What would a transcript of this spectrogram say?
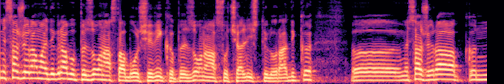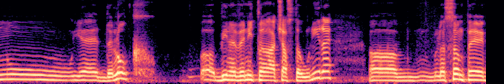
mesajul era mai degrabă pe zona asta bolșevică, pe zona socialiștilor, adică uh, mesajul era că nu e deloc uh, binevenită această unire, uh, lăsăm pe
